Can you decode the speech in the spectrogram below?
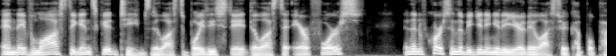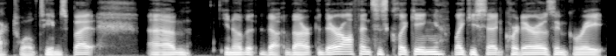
and they've lost against good teams. They lost to Boise State, they lost to Air Force. And then, of course, in the beginning of the year, they lost to a couple Pac 12 teams. But, um, you know, the, the, the, their offense is clicking. Like you said, Cordeiro's a great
